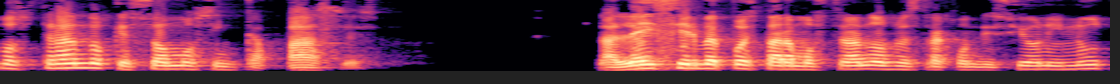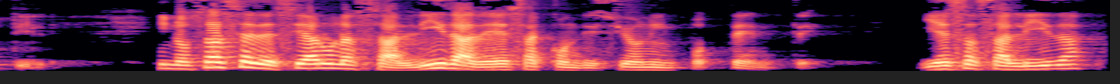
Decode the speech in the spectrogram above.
mostrando que somos incapaces. La ley sirve pues para mostrarnos nuestra condición inútil y nos hace desear una salida de esa condición impotente. Y esa salida,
